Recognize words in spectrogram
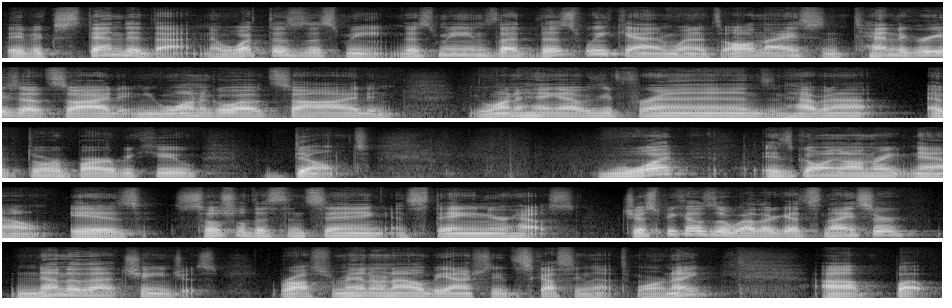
They've extended that. Now, what does this mean? This means that this weekend, when it's all nice and 10 degrees outside, and you want to go outside and you want to hang out with your friends and have an outdoor barbecue, don't. What is going on right now is social distancing and staying in your house. Just because the weather gets nicer, none of that changes. Ross Romano and I will be actually discussing that tomorrow night. Uh, but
